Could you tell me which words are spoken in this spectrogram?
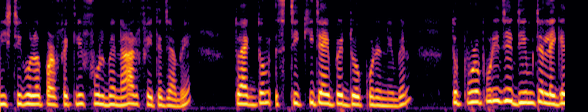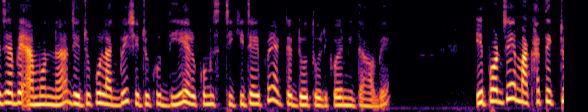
মিষ্টিগুলো পারফেক্টলি ফুলবে না আর ফেটে যাবে। তো একদম স্টিকি টাইপের ডো করে নেবেন। তো পুরোপুরি যে ডিমটা লেগে যাবে এমন না, যেটুকু লাগবে সেটুকু দিয়ে এরকম স্টিকি টাইপের একটা ডো তৈরি করে নিতে হবে। এ পর্যায়ে মাখাতে একটু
